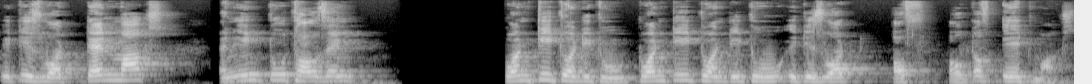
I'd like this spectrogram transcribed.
it is what? 10 marks. And in 2000 2022 2022 it is what? Of out of 8 marks.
